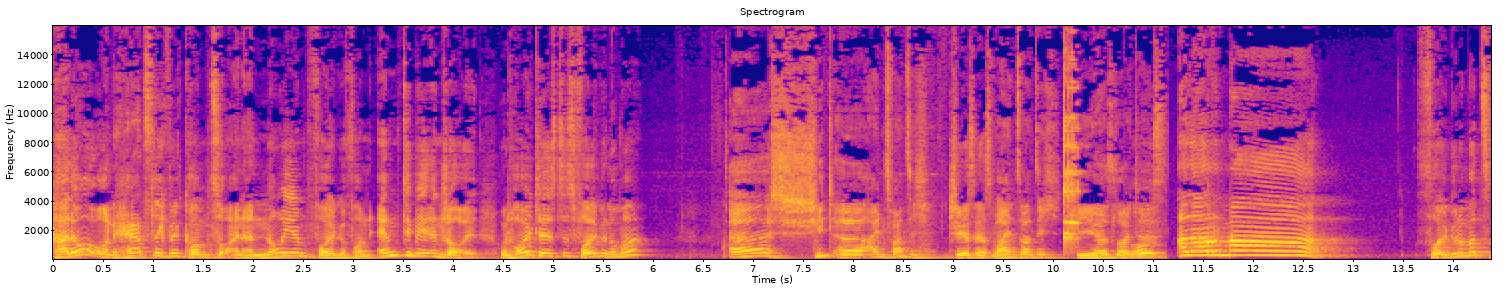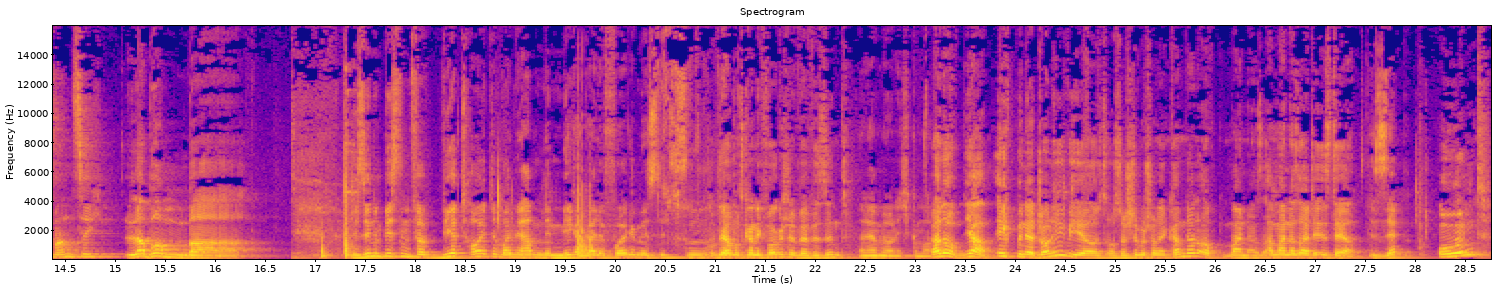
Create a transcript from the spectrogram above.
Hallo und herzlich willkommen zu einer neuen Folge von MTB Enjoy. Und heute ist es Folge Nummer. Äh, shit, äh, 21. Cheers erstmal. 22. Cheers, Leute. Prost. Alarma! Folge Nummer 20. La Bomba. Wir sind ein bisschen verwirrt heute, weil wir haben eine mega geile Folge. Wir sitzen. Und wir haben uns gar nicht vorgestellt, wer wir sind. Nein, haben wir noch nicht gemacht. Hallo, ja, ich bin der Jolly, wie ihr aus aus der Stimme schon erkannt habt. Auf meiner, an meiner Seite ist der. Sepp. Und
